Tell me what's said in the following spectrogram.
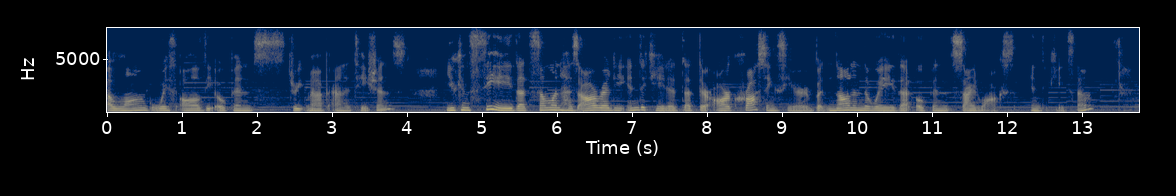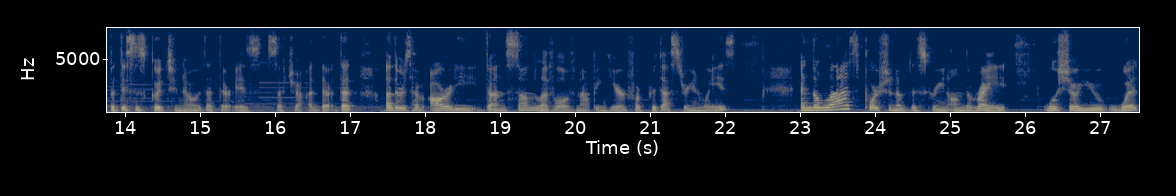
along with all the open street map annotations. You can see that someone has already indicated that there are crossings here, but not in the way that Open Sidewalks indicates them. But this is good to know that there is such a, that others have already done some level of mapping here for pedestrian ways. And the last portion of the screen on the right will show you what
